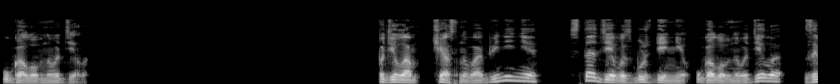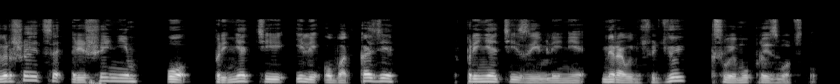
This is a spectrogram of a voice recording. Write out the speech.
уголовного дела. По делам частного обвинения стадия возбуждения уголовного дела завершается решением о принятии или об отказе в принятии заявления мировым судьей к своему производству.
